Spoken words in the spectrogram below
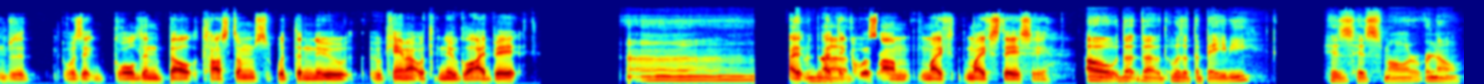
was it was it Golden Belt Customs with the new who came out with the new glide bait? Uh, I I think it was um Mike Mike Stacy. oh, the the was it the baby? His his smaller or no?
